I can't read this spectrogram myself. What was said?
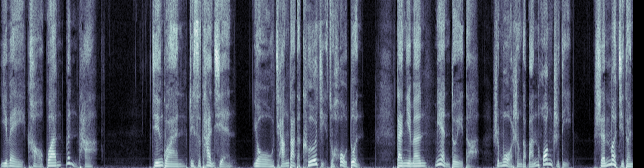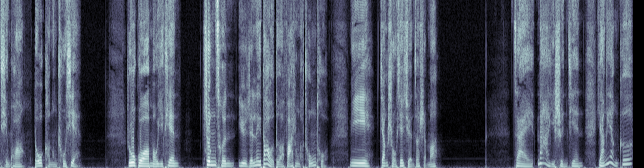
一位考官问他：“尽管这次探险有强大的科技做后盾，但你们面对的是陌生的蛮荒之地，什么极端情况都可能出现。如果某一天生存与人类道德发生了冲突，你将首先选择什么？”在那一瞬间，洋洋哥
